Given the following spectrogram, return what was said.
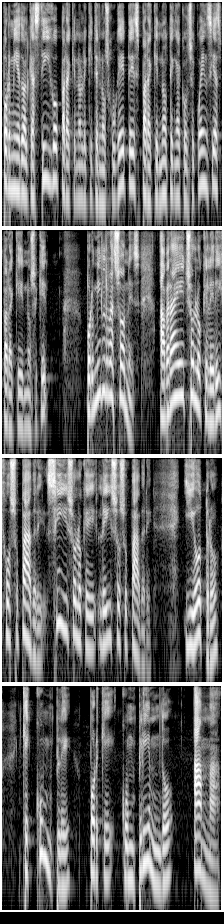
por miedo al castigo, para que no le quiten los juguetes, para que no tenga consecuencias, para que no sé qué por mil razones. Habrá hecho lo que le dijo su padre, sí hizo lo que le hizo su padre. Y otro que cumple porque cumpliendo ama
